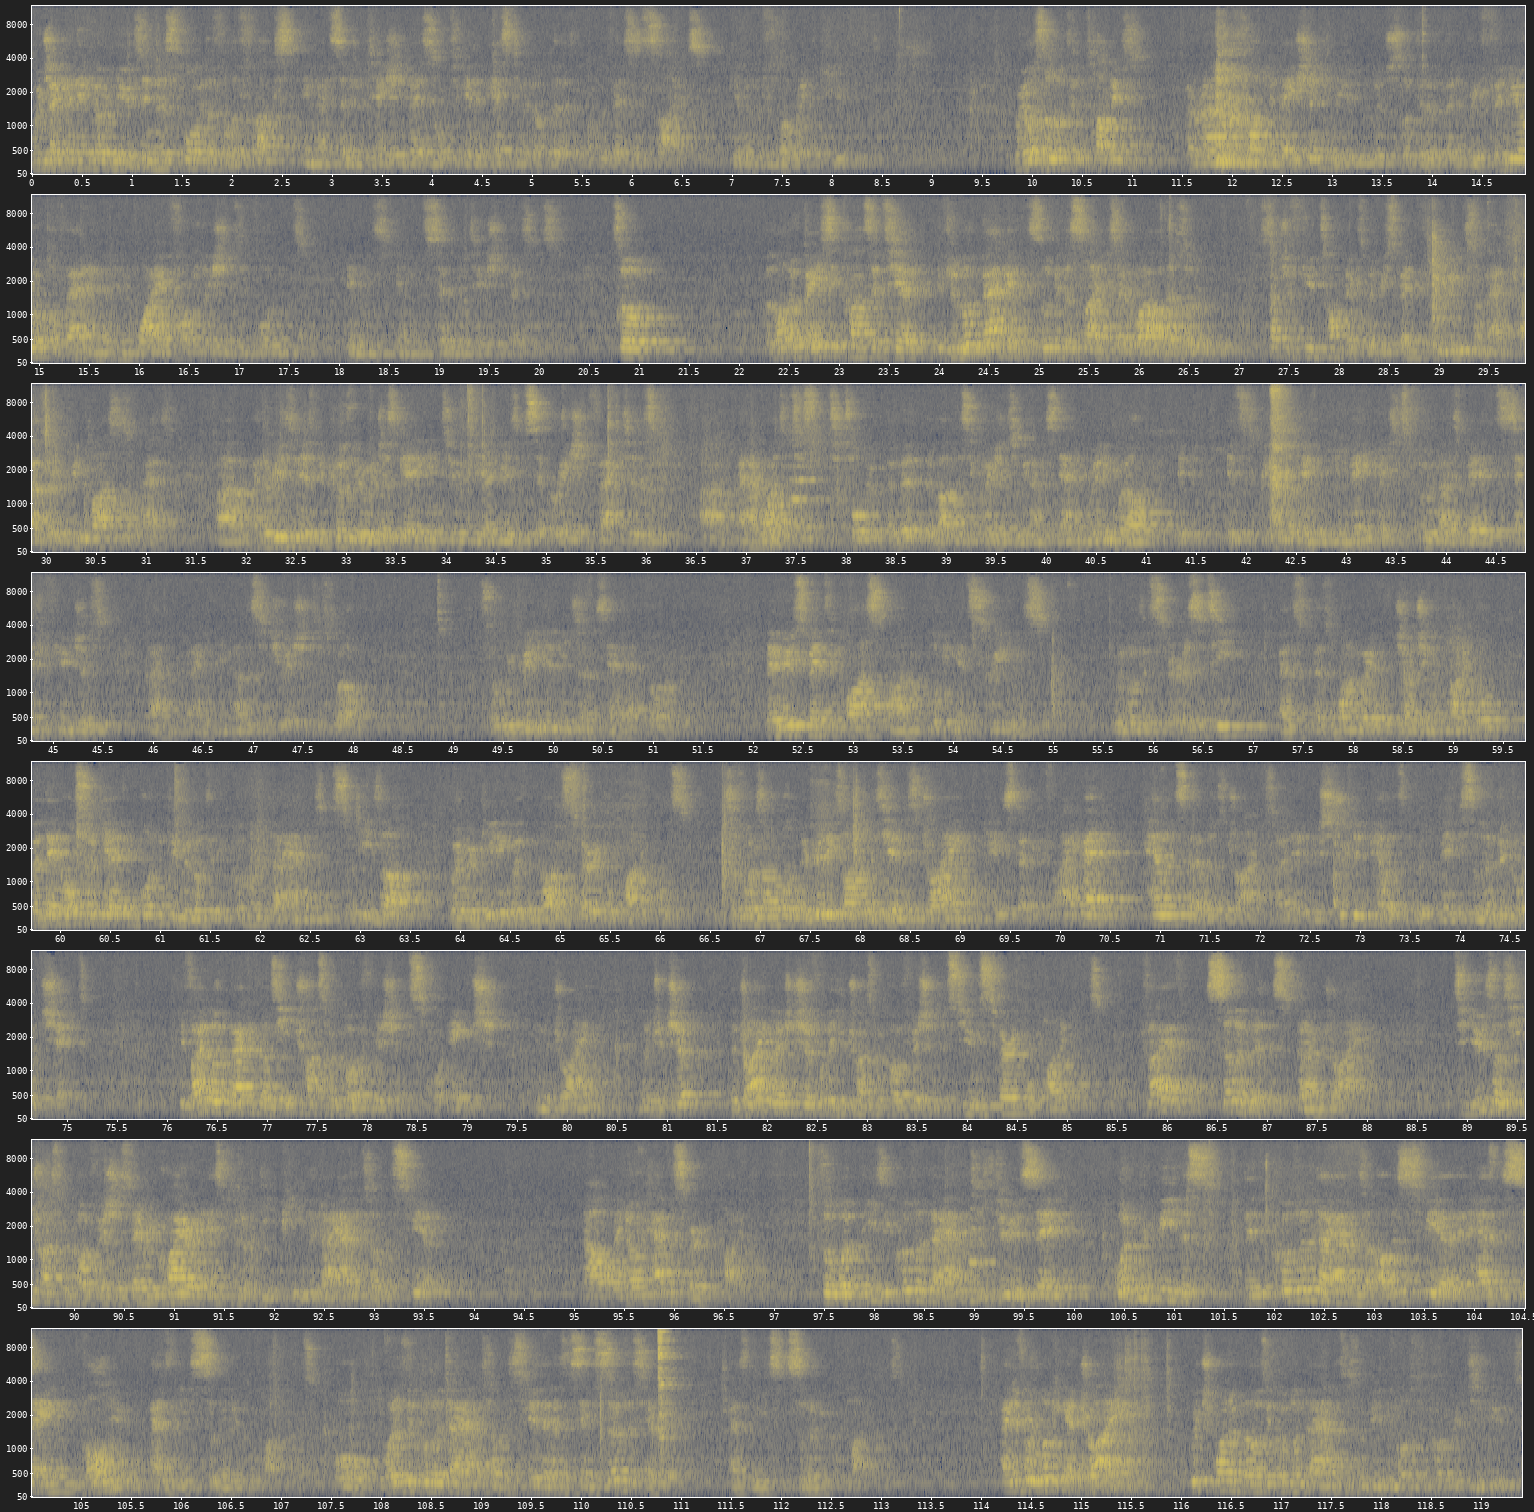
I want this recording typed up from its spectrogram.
which I can then go use in this formula for the flux in that sedimentation vessel to get an estimate of the, of the vessel size, given the flow rate Q. We also looked at topics around flocculation. We just looked at a, a brief video of that and, and why flocculation is important in, in sedimentation vessels. So a lot of basic concepts here. If you look back and look at the slide, you say, wow, that's a, such a few topics, but we spent three weeks on that, uh, sorry, three classes on that. Um, and the reason is because we were just getting into the ideas of separation factors, um, and I wanted to, to, talk a bit about this equation so we understand it really well. It, it's comes up in, in many places, fluidized beds, centrifuges, and, and in other situations as well. So we really did need to understand that thoroughly. Then we spent a class on looking at screens. We looked at sphericity as, as one way of judging a particle. But then also here, importantly, we looked at equivalent diameters. So these are when we're dealing with non-spherical particles. So for example, a good example is here in this drying case study. If I had pellets that I was drying, so I had extruded pellets that were maybe cylindrical in shape. If I look back at those heat transfer coefficients for H in the drying literature, the drying literature for the heat transfer coefficient assumes spherical particles. If I have cylinders that I'm drying, to use those heat transfer coefficients, they require an estimate of dp, the diameter of the sphere. Now, I don't have a spherical particle. So what these equivalent diameters do is say, what would be this, the equivalent diameter of a sphere that has the same volume as these cylindrical particles? Or what is the equivalent diameter of a sphere that has the same surface area as these cylindrical particles. And if we're looking at drying, which one of those equivalent diameters would be the most appropriate to use?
